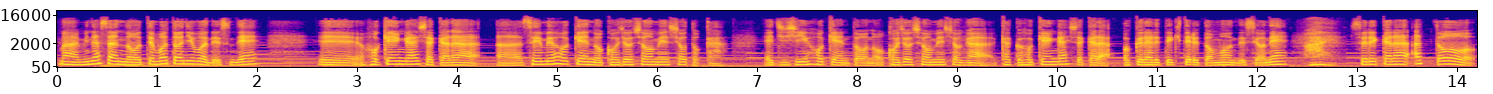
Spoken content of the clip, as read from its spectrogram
まあ皆さんのお手元にもですね、えー、保険会社からあ生命保険の控除証明書とか地震保険等の控除証明書が各保険会社から送られてきてると思うんですよね。はい、それからあと、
